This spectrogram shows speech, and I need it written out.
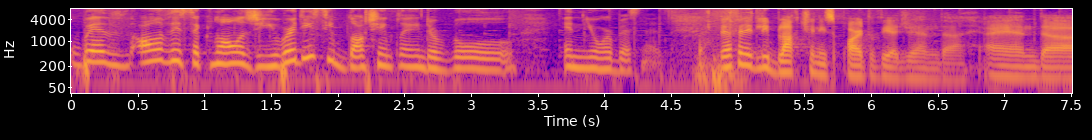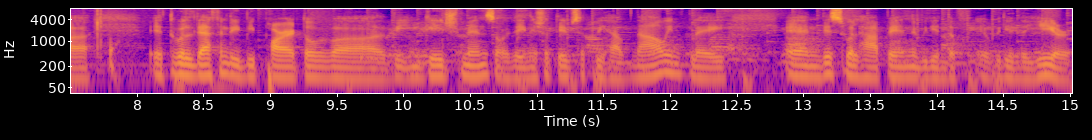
With all of this technology, where do you see blockchain playing the role in your business? Definitely, blockchain is part of the agenda, and uh, it will definitely be part of uh, the engagements or the initiatives that we have now in play, and this will happen within the within the year.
